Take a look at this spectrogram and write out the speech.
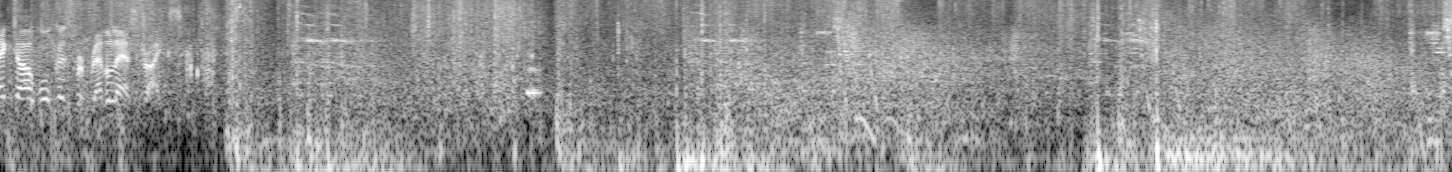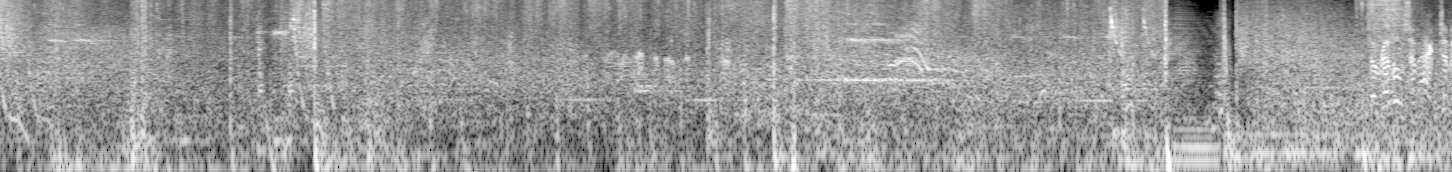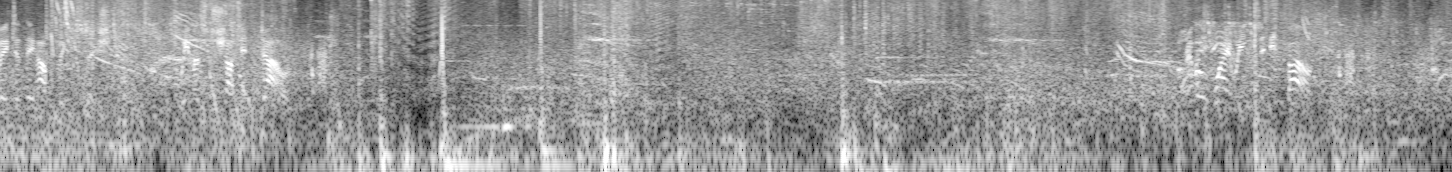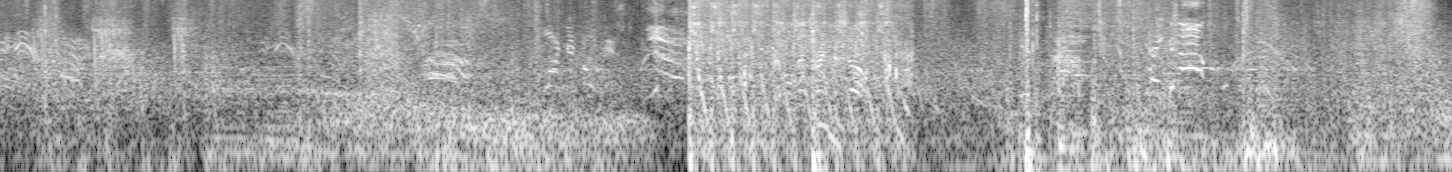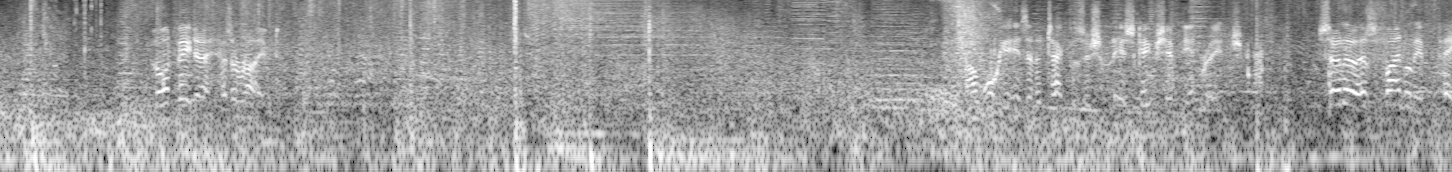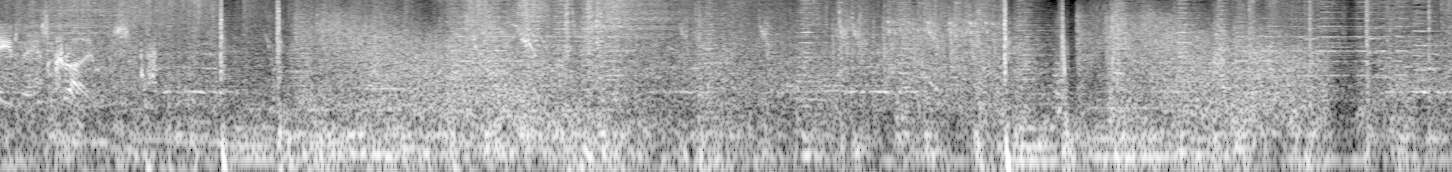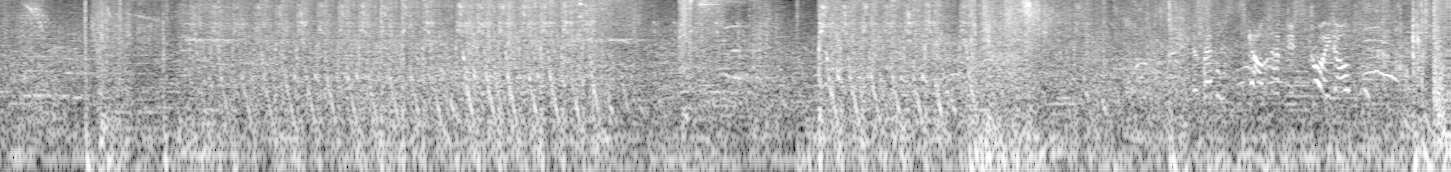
Protect our walkers from rebel airstrikes. Activated the uplink station. We must shut it down. Rebel Y-wings inbound. Lord Vader has arrived. Our walker is in attack position, escape ship in range. Solo has finally paid for his crimes. 撞一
